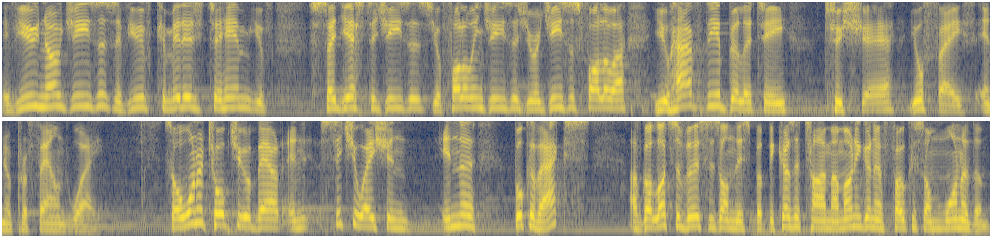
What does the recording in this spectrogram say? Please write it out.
If you know Jesus, if you've committed to Him, you've said yes to Jesus, you're following Jesus, you're a Jesus follower, you have the ability to share your faith in a profound way. So I want to talk to you about a situation in the book of Acts. I've got lots of verses on this, but because of time, I'm only going to focus on one of them.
